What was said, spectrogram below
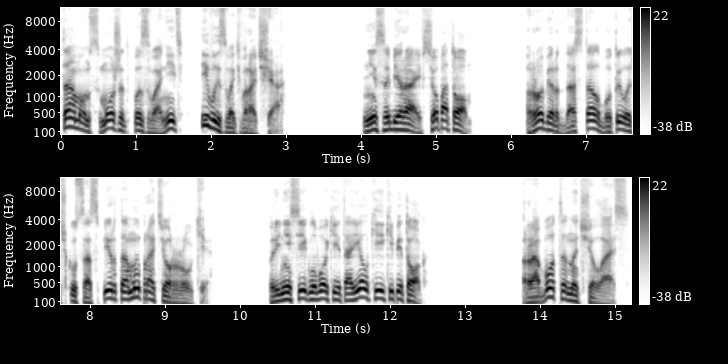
Там он сможет позвонить и вызвать врача. «Не собирай, все потом». Роберт достал бутылочку со спиртом и протер руки. «Принеси глубокие тарелки и кипяток». Работа началась.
